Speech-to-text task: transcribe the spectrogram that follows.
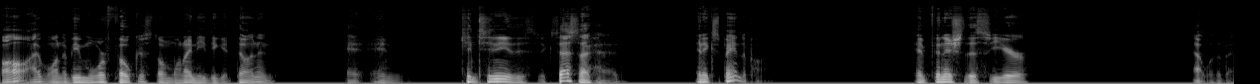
Well, I want to be more focused on what I need to get done and and, and continue the success I've had and expand upon it and finish this year out with a bang.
